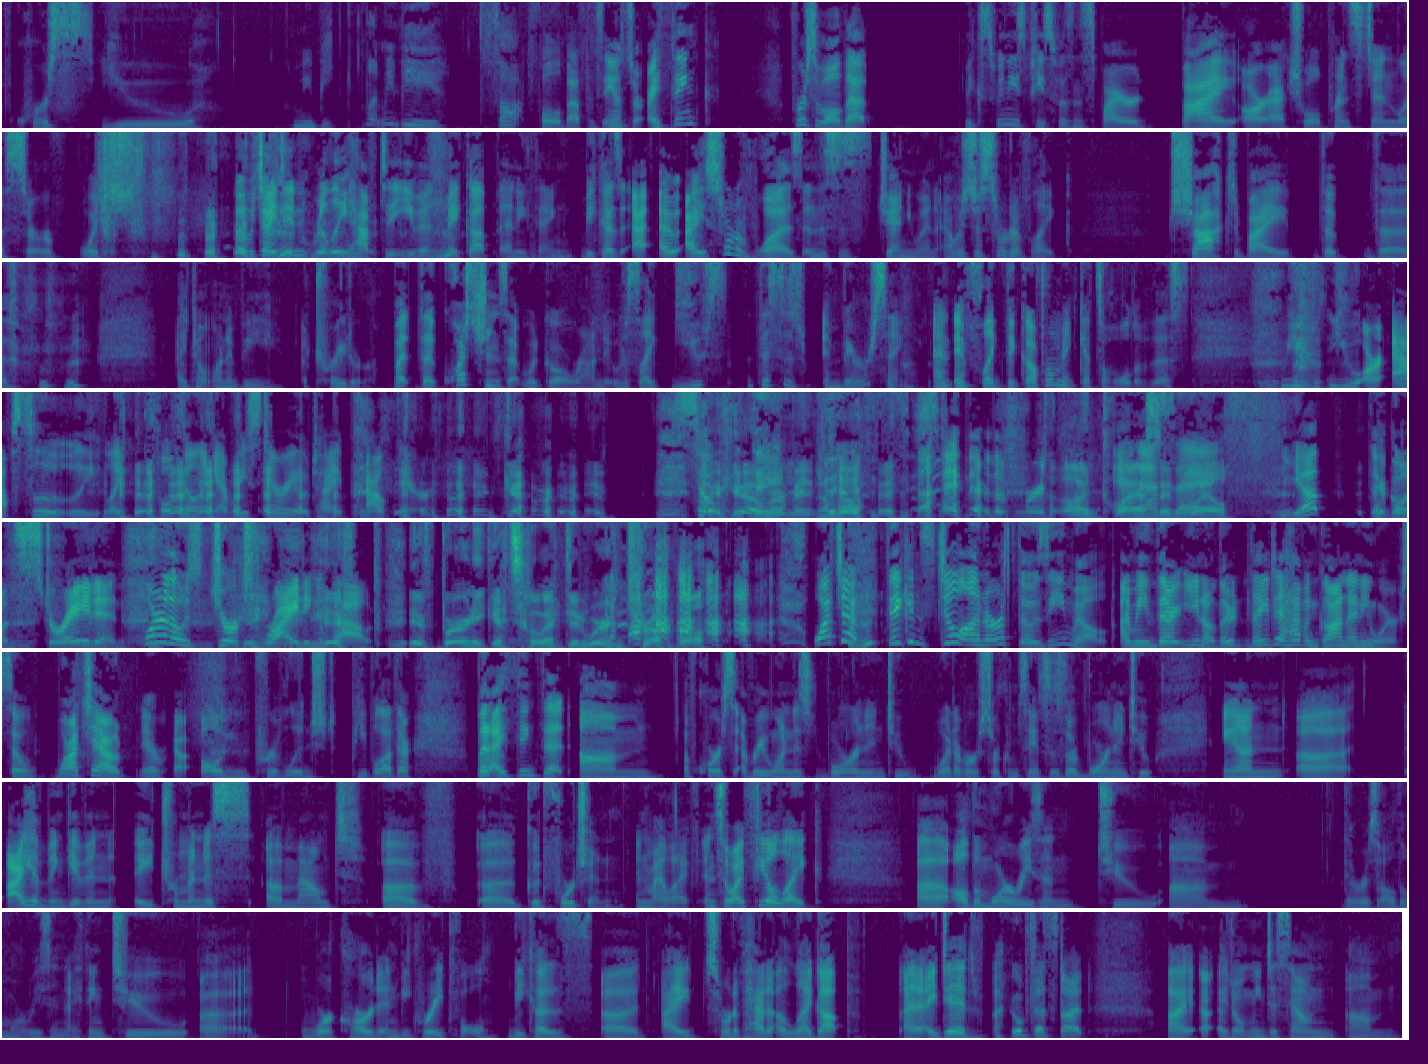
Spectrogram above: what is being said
of course, you. Let me be. Let me be thoughtful about this answer. I think, first of all, that McSweeney's piece was inspired by our actual Princeton listserv, which which I didn't really have to even make up anything because I, I, I sort of was, and this is genuine. I was just sort of like shocked by the the. I don't want to be a traitor, but the questions that would go around, it was like, you, this is embarrassing. And if like the government gets a hold of this, you, you are absolutely like fulfilling every stereotype out there. Government So The government they, office. they're the first on class and wealth. Yep, they're going straight in. What are those jerks writing about? If Bernie gets elected, we're in trouble. Watch out! They can still unearth those emails. I mean, they're you know they're, they haven't gone anywhere. So watch out, er- all you privileged people out there. But I think that, um, of course, everyone is born into whatever circumstances they're born into, and uh, I have been given a tremendous amount of uh, good fortune in my life, and so I feel like uh, all the more reason to. Um, there is all the more reason I think to uh, work hard and be grateful because uh, I sort of had a leg up. I, I did. I hope that's not. I I don't mean to sound um,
